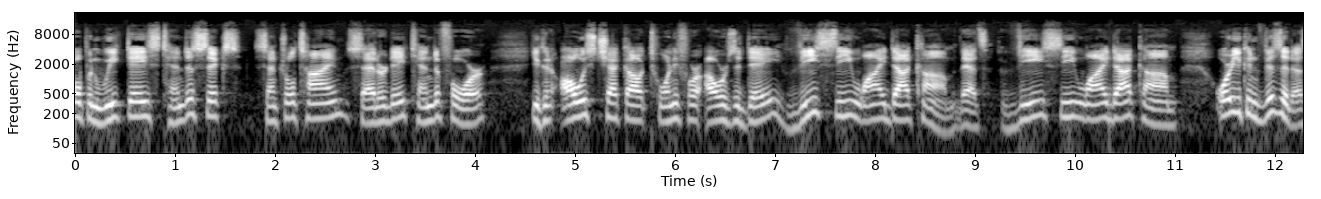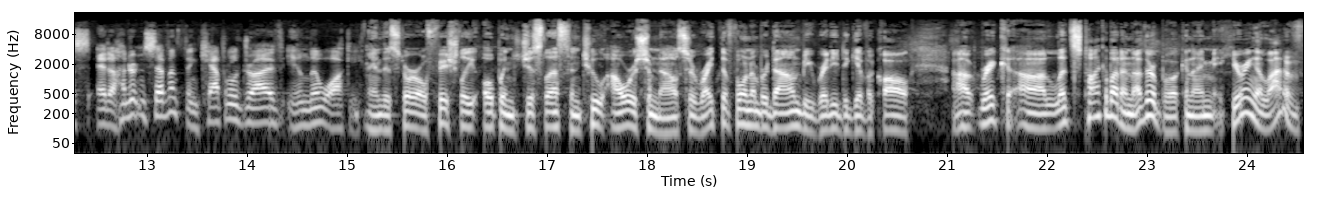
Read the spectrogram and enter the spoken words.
open weekdays 10 to 6 Central Time, Saturday 10 to 4. You can always check out 24 hours a day, vcy.com. That's vcy.com. Or you can visit us at 107th and Capitol Drive in Milwaukee. And the store officially opens just less than two hours from now, so write the phone number down, be ready to give a call. Uh, Rick, uh, let's talk about another book, and I'm hearing a lot of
